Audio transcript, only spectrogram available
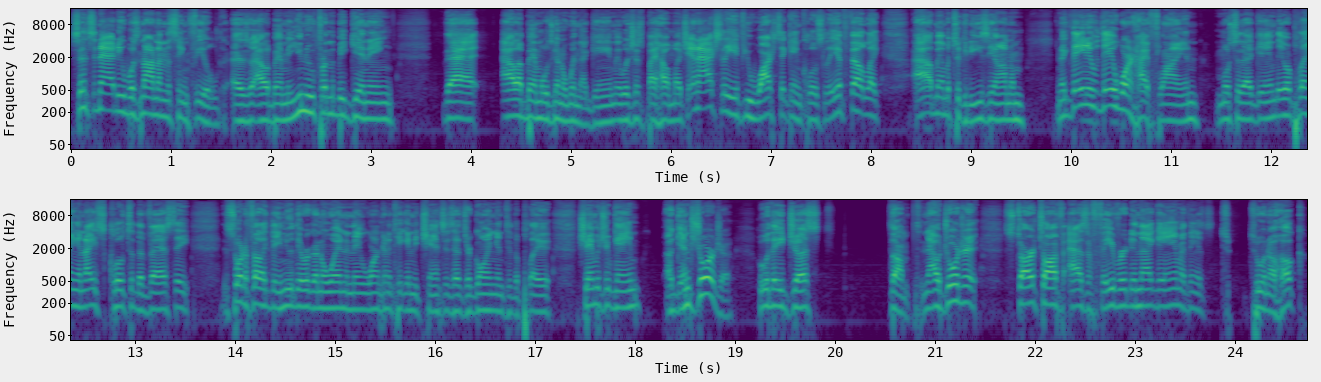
Cincinnati was not on the same field as Alabama. You knew from the beginning that Alabama was going to win that game. It was just by how much. And actually, if you watch that game closely, it felt like Alabama took it easy on them. Like they they weren't high flying most of that game. They were playing a nice close to the vest. They it sort of felt like they knew they were going to win and they weren't going to take any chances as they're going into the play championship game against Georgia, who they just thumped. Now Georgia starts off as a favorite in that game. I think it's two and a hook.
